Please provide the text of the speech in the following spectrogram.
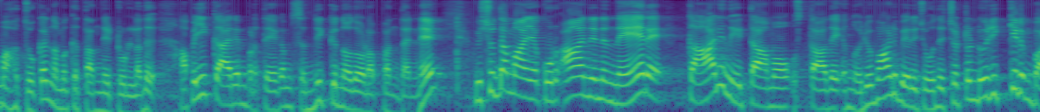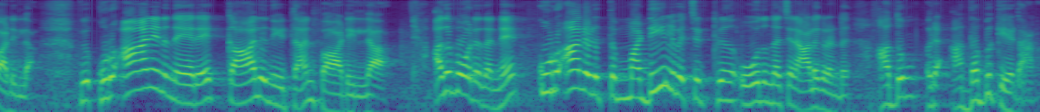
മഹത്തുക്കൾ നമുക്ക് തന്നിട്ടുള്ളത്. അപ്പോൾ ഈ കാര്യം പ്രത്യേകം ശ്രദ്ധിക്കുന്നതോടൊപ്പം തന്നെ വിശുദ്ധമായ ഖുർആാനിന് നേരെ കാൽ നീട്ടാമോ ഉസ്താദ് എന്ന് ഒരുപാട് പേര് ചോദിച്ചിട്ടുണ്ട്. ഒരിക്കലും പാടില്ല. ഖുർആാനിന് നേരെ കാൽ നീട്ടാൻ പാടില്ല. അതുപോലെ തന്നെ ഖുർആൻ എടുത്ത് മടിയിൽ വെച്ചിട്ട് ഓതുന്ന ചില ആളുകളുണ്ട്. അതും ഒരു അദബ് കേടാണ്.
